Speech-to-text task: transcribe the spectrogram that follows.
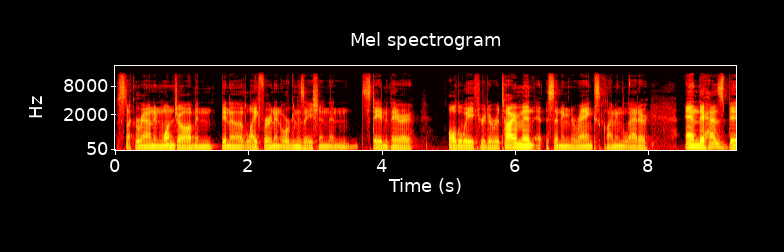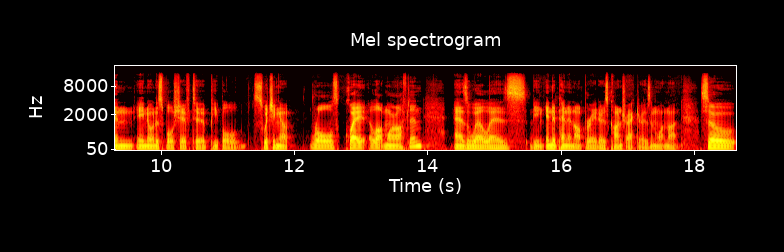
stuck around in one job and been a lifer in an organization and stayed there all the way through to retirement, ascending the ranks, climbing the ladder. And there has been a noticeable shift to people switching up roles quite a lot more often, as well as being independent operators, contractors, and whatnot. So,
